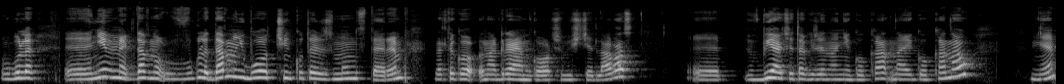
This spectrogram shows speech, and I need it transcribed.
W ogóle e, nie wiem jak dawno, w ogóle dawno nie było odcinku też z Monsterem, dlatego nagrałem go oczywiście dla Was. E, wbijajcie także na, niego, na jego kanał, nie?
